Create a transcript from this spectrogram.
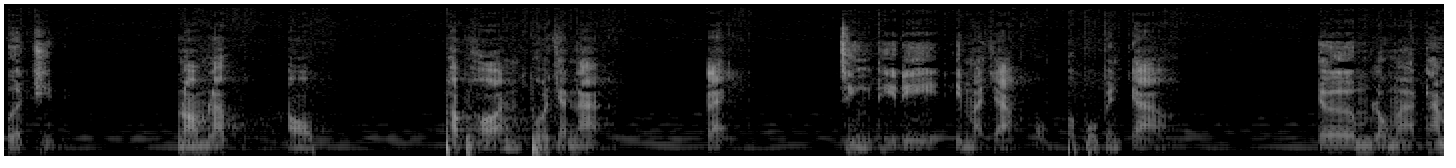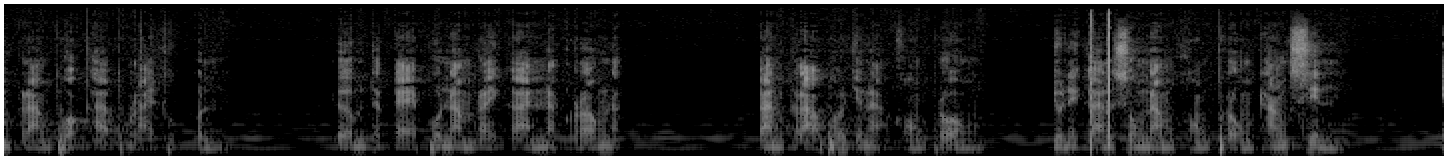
เปิดชีวิต น้อมรับเอาพระพรพระวจนะ และสิ่งที่ดีที่มาจากองค์พระผู้เป็นเจ้าเจิมลงมาท่ามกลางพวกข้าพงหลายทุกคนเจิมตั้งแต่ผู้นำรายการนักร้องนัก การกล่าวพระวจนะของพระองค์อยู่ในการทรงนำของพระองค์ทั้งสิ้น เอ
